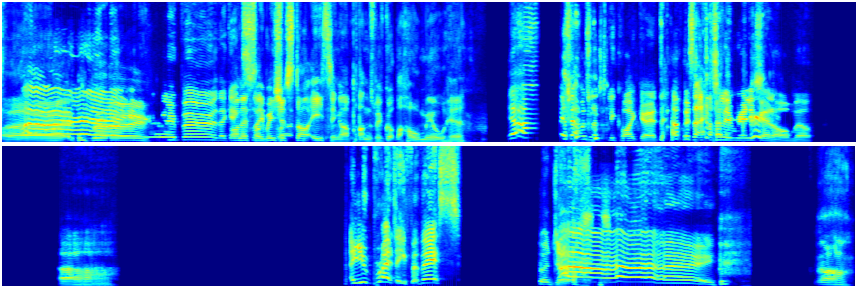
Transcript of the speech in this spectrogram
uh, bro. Hey, boo, Honestly, we sloppy. should start eating our puns. We've got the whole meal here. Yeah, that was actually quite good. That was actually really good, whole meal. Ah. Are you ready for this? Hey! oh,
